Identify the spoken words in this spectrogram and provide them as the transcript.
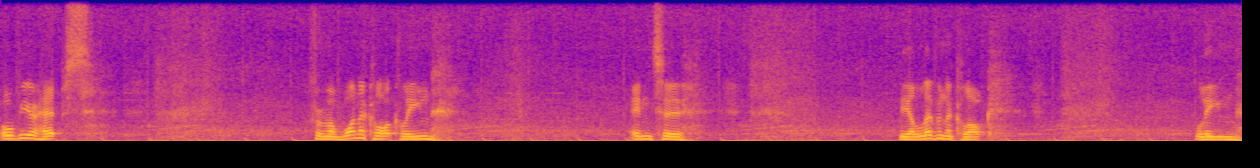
over your hips from a one o'clock lean into the 11 o'clock lean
